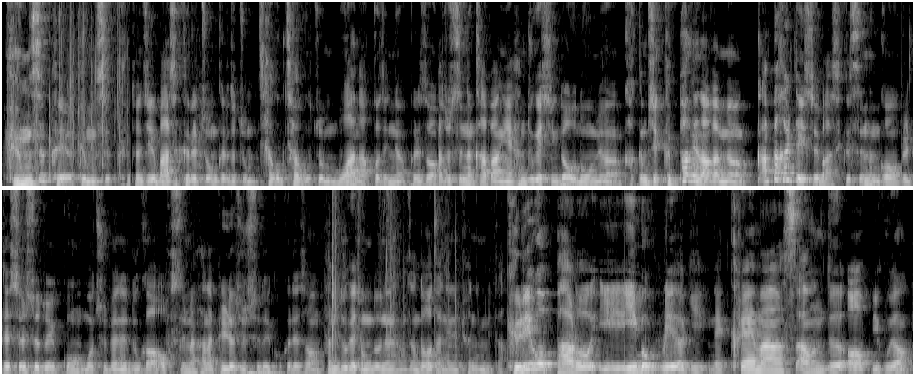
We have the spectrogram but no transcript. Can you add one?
금스크예요 금스크. 전 지금 마스크를 좀 그래도 좀 차곡차곡 좀 모아놨거든요. 그래서 자주 쓰는 가방에 한두 개씩 넣어놓으면 가끔씩 급하게 나가면 깜빡할 때 있어요 마스크 쓰는 거. 그럴 때 쓸 수도 있고 뭐 주변에 누가 없으면 하나 빌려줄 수도 있고 그래서 한두 개 정도는 항상 넣어 다니는 편입니다. 그리고 바로 이 이북 리더기 네, 크레마 사운드업이고요.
